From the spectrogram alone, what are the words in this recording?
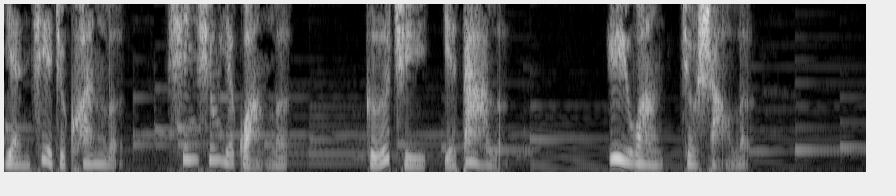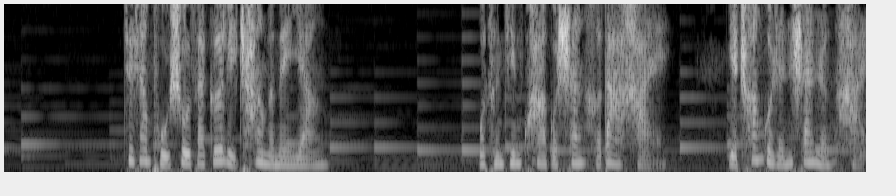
眼界就宽了，心胸也广了，格局也大了，欲望就少了。就像朴树在歌里唱的那样：“我曾经跨过山河大海，也穿过人山人海。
